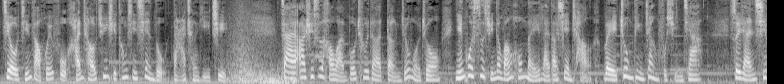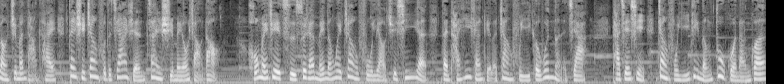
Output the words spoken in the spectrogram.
就尽早恢复韩朝军事通信线路达成一致。在二十四号晚播出的《等着我》中，年过四旬的王红梅来到现场为重病丈夫寻家，虽然希望之门打开，但是丈夫的家人暂时没有找到。红梅这次虽然没能为丈夫了却心愿，但她依然给了丈夫一个温暖的家。她坚信丈夫一定能渡过难关，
